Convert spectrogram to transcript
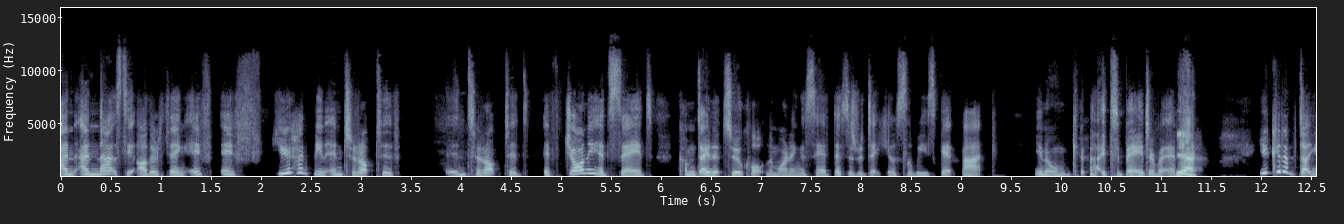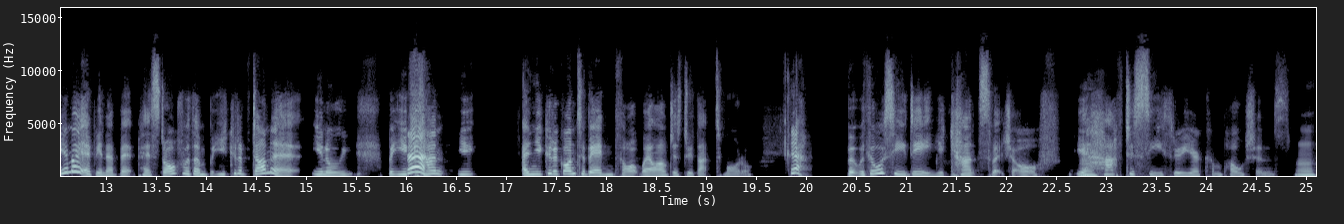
and and that's the other thing if if you had been interrupted interrupted if johnny had said come down at two o'clock in the morning and said this is ridiculous louise get back you know get back to bed or whatever yeah you could have done you might have been a bit pissed off with him but you could have done it you know but you yeah. can't you and you could have gone to bed and thought well i'll just do that tomorrow yeah but with OCD, you can't switch it off. You mm. have to see through your compulsions. Mm.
